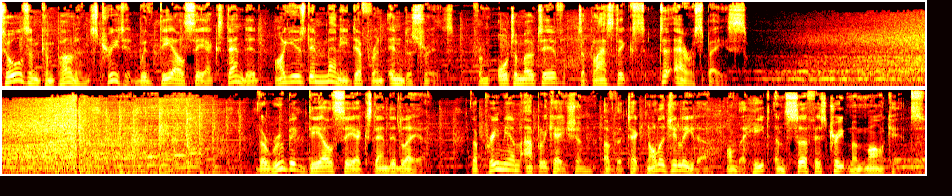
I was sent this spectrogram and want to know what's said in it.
Tools and components treated with DLC Xtended are used in many different industries, from automotive to plastics to aerospace. The Rubig DLC Xtended Layer, the premium application of the technology leader on the heat and surface treatment markets.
